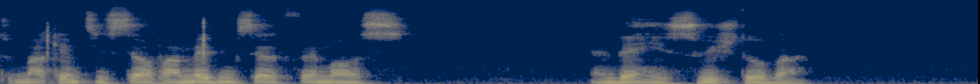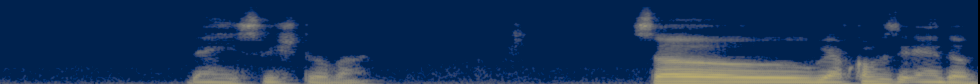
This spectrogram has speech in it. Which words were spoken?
to market himself and made himself famous. And then he switched over. Then he switched over. So we have come to the end of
